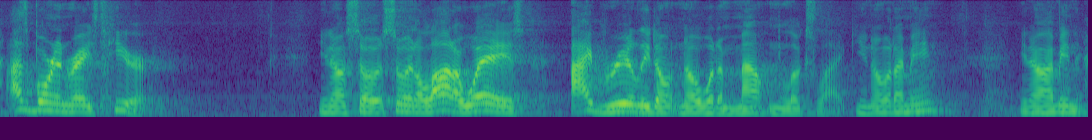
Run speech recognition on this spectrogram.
I was born and raised here. You know, so, so in a lot of ways, I really don't know what a mountain looks like. You know what I mean? You know, I mean,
